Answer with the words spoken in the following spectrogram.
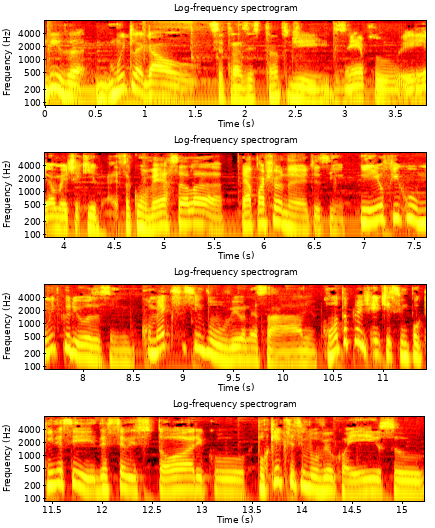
Lisa, muito legal você trazer esse tanto de exemplo e realmente aqui essa conversa ela é apaixonante assim. E eu fico muito curioso assim, como é que você se envolveu nessa área? Conta pra gente assim um pouquinho desse, desse seu histórico, por que que você se envolveu com isso?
